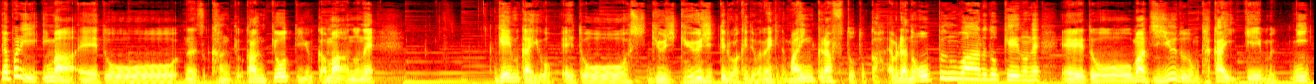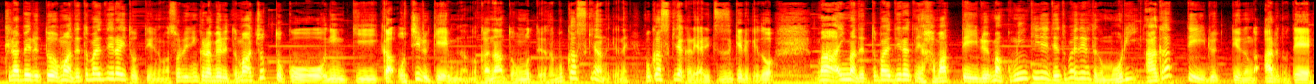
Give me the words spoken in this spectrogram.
やっぱり今、えっ、ー、と、なんですか、環境、環境っていうか、まああのね、ゲーム界を、えっ、ー、と、牛耳、牛耳ってるわけではないけど、マインクラフトとか、やっぱりあの、オープンワールド系のね、えっ、ー、と、まあ、自由度の高いゲームに比べると、まあ、デッドバイデイライトっていうのは、それに比べると、まあ、ちょっとこう、人気が落ちるゲームなのかなと思ってる僕は好きなんだけどね。僕は好きだからやり続けるけど、まあ、今、デッドバイデイライトにハマっている、まあ、コミュニティでデッドバイデイライトが盛り上がっているっていうのがあるので、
